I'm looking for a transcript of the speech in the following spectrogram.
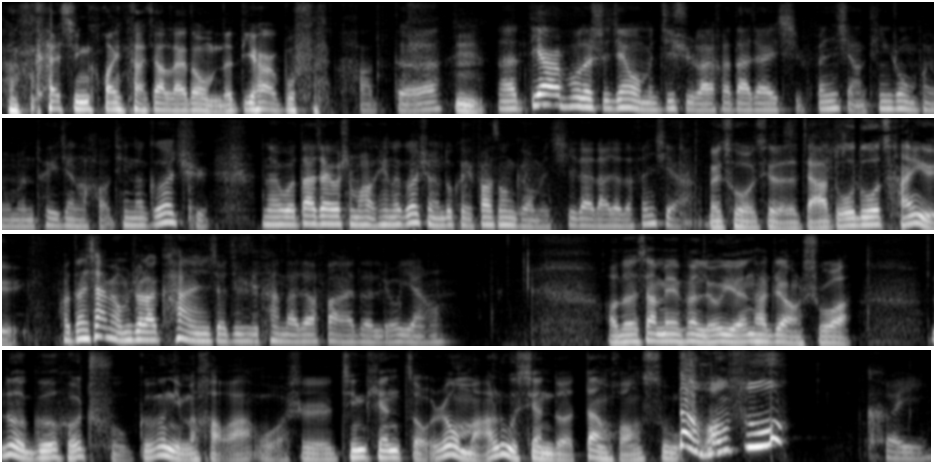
很开心，欢迎大家来到我们的第二部分。好的，嗯，那第二部的时间，我们继续来和大家一起分享听众朋友们推荐的好听的歌曲。那如果大家有什么好听的歌曲呢，都可以发送给我们，期待大家的分享。没错，期待大家多多参与。好的，下面我们就来看一下，继续看大家发来的留言哦。好的，下面一份留言，他这样说啊。乐哥和楚哥，你们好啊！我是今天走肉麻路线的蛋黄酥。蛋黄酥可以，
